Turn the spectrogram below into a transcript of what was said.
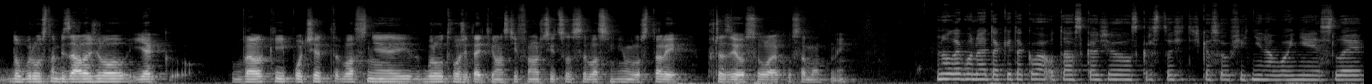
do budoucna by záleželo, jak velký počet vlastně budou tvořit tady ti fanoušci, co se vlastně k němu dostali přes jeho solo jako samotný. No tak ona je taky taková otázka, že jo, skrz to, že teďka jsou všichni na vojně, jestli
